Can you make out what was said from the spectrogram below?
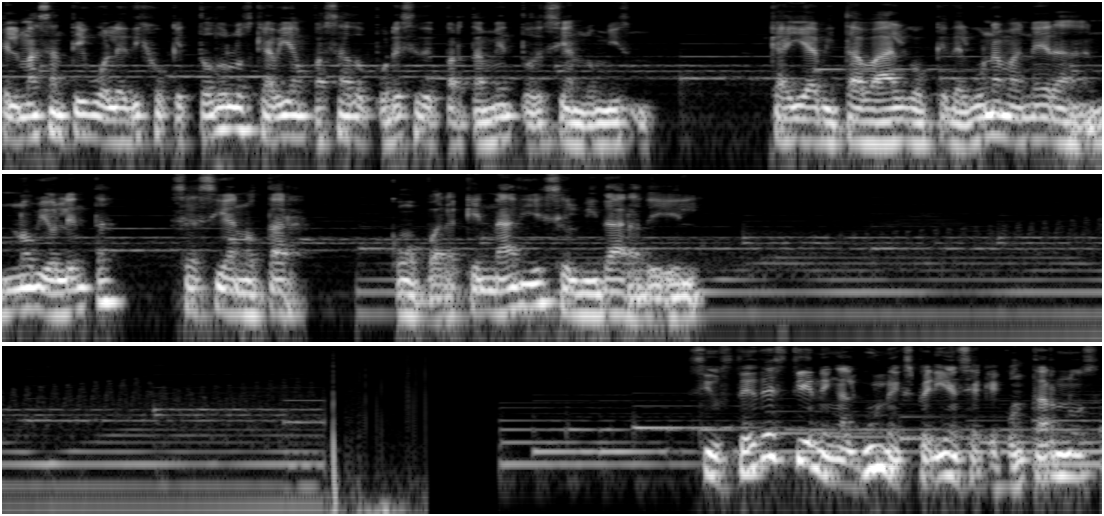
el más antiguo le dijo que todos los que habían pasado por ese departamento decían lo mismo, que ahí habitaba algo que de alguna manera no violenta se hacía notar, como para que nadie se olvidara de él. Si ustedes tienen alguna experiencia que contarnos,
